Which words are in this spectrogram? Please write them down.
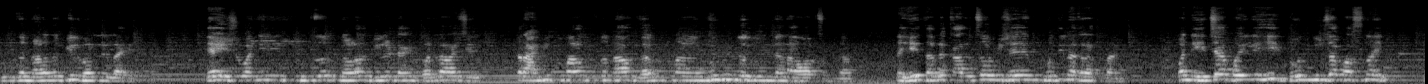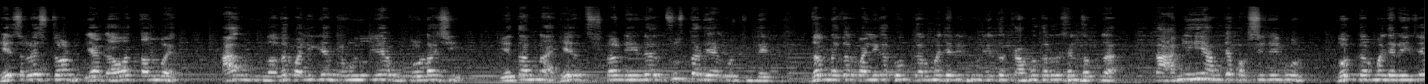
तुमचं नळाचं बिल भरलेलं आहे. त्या हिशोबाने तुमचं जर नळाचं बिल टॅक्स भरला असेल तर आम्ही तुम्हाला तुमचं नाव घर नोंदून देतो तुमच्या नावावर समजा. तर हे झालं कालचं विषय मोदीनगरातला आहे पण याच्या पहिलेही दोन दिवसापासून हे सगळे स्टंट या गावात चालू आहेत. आज नगरपालिकेच्या निवडणुकीच्या तोंडाशी येताना हे स्टंट येणं सुचतात या गोष्टीतले. जर नगरपालिका दोन कर्मचारी देऊन हे जर कामं करत असेल समजा तर आम्हीही आमच्या पक्षाचे येऊन दोन कर्मचाऱ्यांचे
